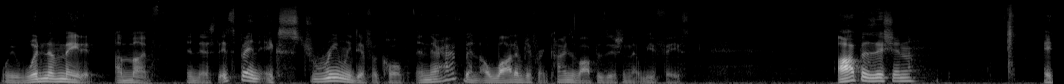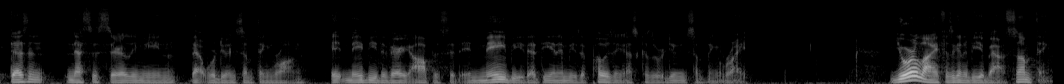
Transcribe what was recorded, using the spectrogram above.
we wouldn't have made it a month in this. It's been extremely difficult, and there have been a lot of different kinds of opposition that we've faced. Opposition, it doesn't necessarily mean that we're doing something wrong. It may be the very opposite. It may be that the enemy is opposing us because we're doing something right. Your life is going to be about something.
